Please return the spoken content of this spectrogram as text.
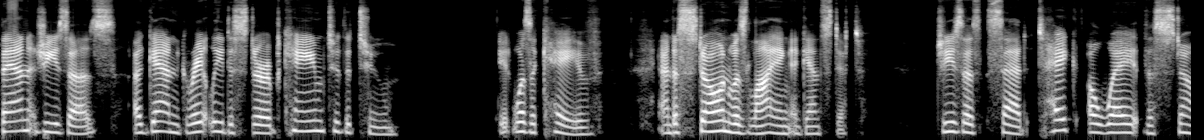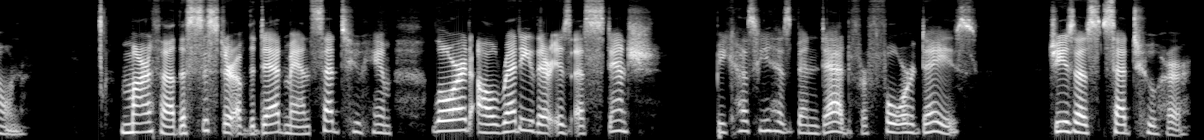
Then Jesus, again greatly disturbed, came to the tomb. It was a cave, and a stone was lying against it. Jesus said, Take away the stone. Martha, the sister of the dead man, said to him, Lord, already there is a stench, because he has been dead for four days. Jesus said to her,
